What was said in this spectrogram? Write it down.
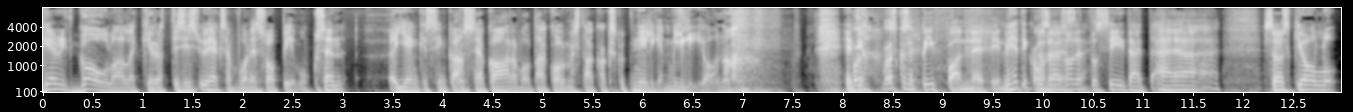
Garrett Gould allekirjoitti siis yhdeksän vuoden sopimuksen Jenkesin kanssa, joka arvoltaa 324 miljoonaa. Et Vois, voisiko se piffaa netin Mieti, kun se olisi koneeseen? otettu siitä, että ää, se olisikin ollut,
